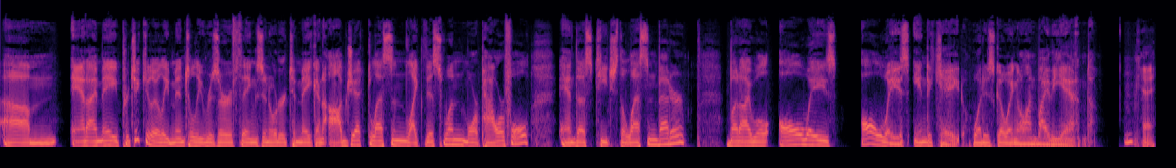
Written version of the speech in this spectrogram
Um, and I may particularly mentally reserve things in order to make an object lesson like this one more powerful and thus teach the lesson better. But I will always, always indicate what is going on by the end. Okay.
